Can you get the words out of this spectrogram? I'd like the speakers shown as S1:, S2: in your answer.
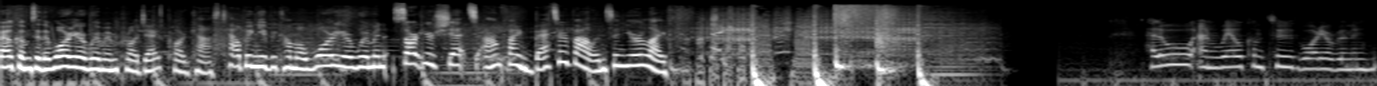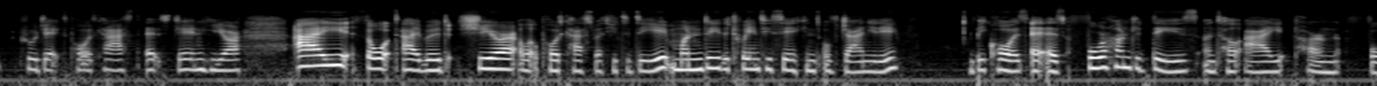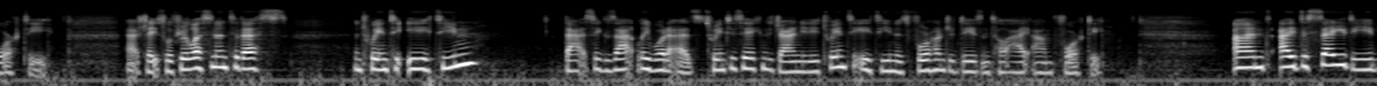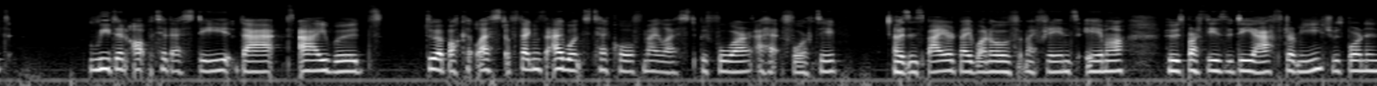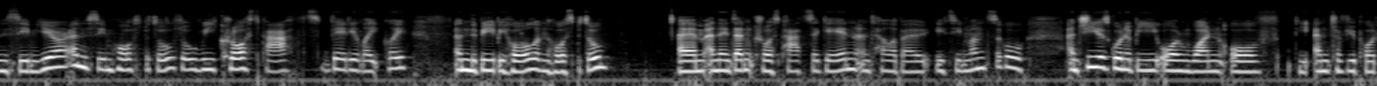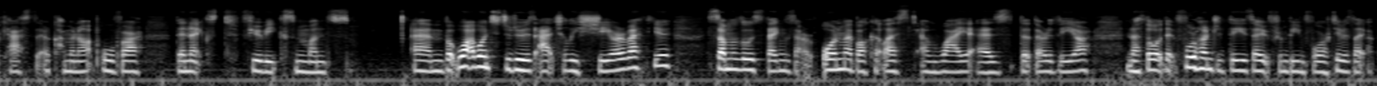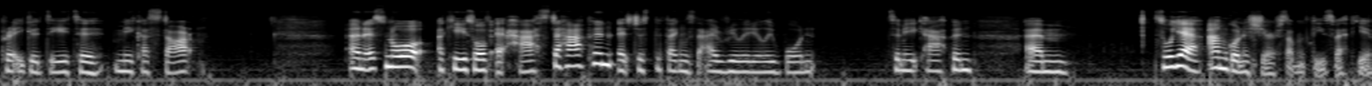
S1: Welcome to the Warrior Woman Project podcast, helping you become a warrior woman, sort your shit, and find better balance in your life.
S2: Hello and welcome to the Warrior Woman Project podcast. It's Jen here. I thought I would share a little podcast with you today, Monday, the 22nd of January, because it is 400 days until I turn 40. That's right. So if you're listening to this in 2018, that's exactly what it is. 22nd of January 2018 is 400 days until I am 40. And I decided leading up to this day that I would do a bucket list of things that I want to tick off my list before I hit 40. I was inspired by one of my friends, Emma, whose birthday is the day after me. She was born in the same year in the same hospital, so we crossed paths very likely in the baby hall in the hospital. Um, and then didn't cross paths again until about 18 months ago. And she is going to be on one of the interview podcasts that are coming up over the next few weeks and months. Um, but what I wanted to do is actually share with you some of those things that are on my bucket list and why it is that they're there. And I thought that 400 days out from being 40 was like a pretty good day to make a start. And it's not a case of it has to happen, it's just the things that I really, really want to make happen. Um, so, yeah, I'm going to share some of these with you.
